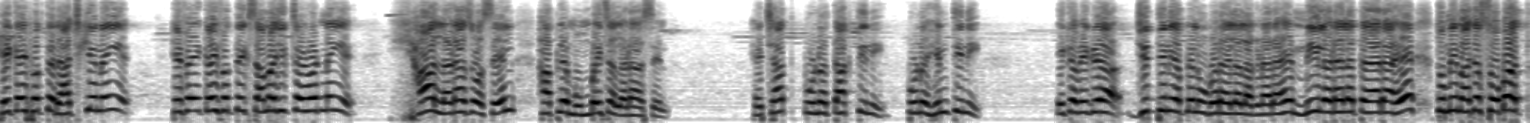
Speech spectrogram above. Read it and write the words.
हे काही फक्त राजकीय नाहीये. हे काही फक्त एक सामाजिक चळवळ नाहीये. हा लढा जो असेल हा आपल्या मुंबईचा लढा असेल. ह्याच्यात पूर्ण ताकदीने पूर्ण हिमतीने एका वेगळ्या जिद्दीने आपल्याला उभं राहायला लागणार आहे. मी लढायला तयार आहे. तुम्ही माझ्यासोबत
